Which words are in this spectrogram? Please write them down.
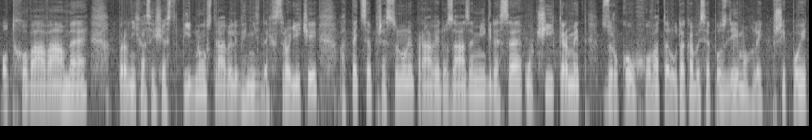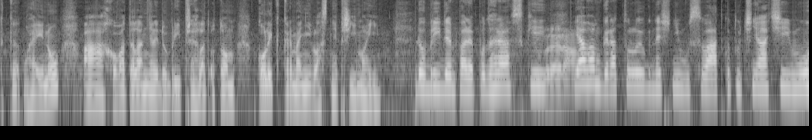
odchováváme. Prvních asi šest týdnů strávili v hnízdech s rodiči a teď se přesunuli právě do zázemí, kde se učí krmit z rukou chovatelů, tak aby se později mohli připojit k hejnu a chovatelé měli dobrý přehled o tom, kolik krmení vlastně přijímají. Dobrý den, pane Podhrázký. Já vám gratuluju k dnešnímu svátku tučňáčímu.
